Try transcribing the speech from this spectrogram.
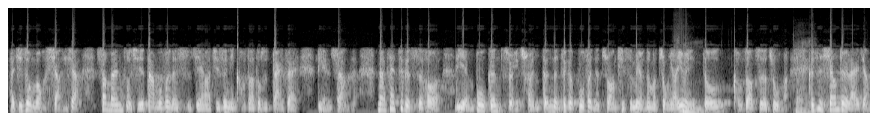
啊，其实我们想一下，上班族其实大部分的时间啊，其实你口罩都是戴在脸上的。那在这个时候，脸部跟嘴唇等等这个部分的妆其实没有那么重要，因为你都口罩遮住嘛。对。可是相对来讲，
